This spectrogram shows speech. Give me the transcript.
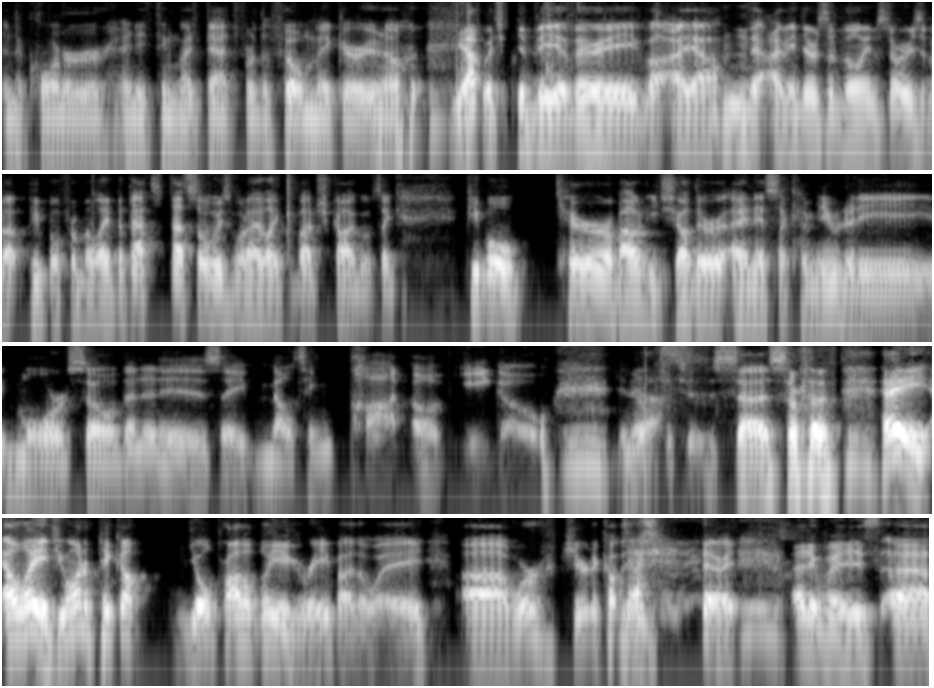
in the corner or anything like that for the filmmaker, you know. yeah which could be a very well, I, uh, I mean there's a million stories about people from LA but that's that's always what I like about Chicago it's like people care about each other and it's a community more so than it is a melting pot of ego you know Yes. which is uh, sort of hey LA if you want to pick up you'll probably agree by the way uh we're here to come down All right. anyways uh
